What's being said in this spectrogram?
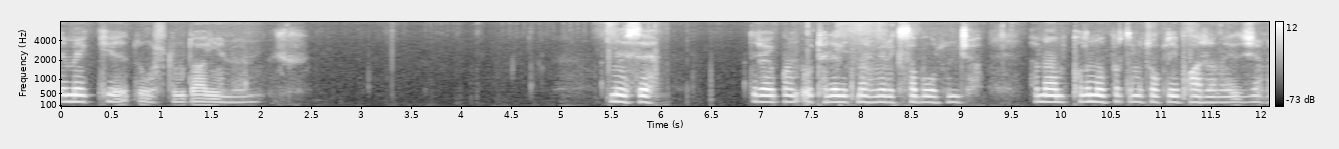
Demek ki dostum daha yeni ölmüş. Neyse. Direkt ben otele gitmem gerek sabah olunca. Hemen pılımı pırtımı toplayıp Harran'a gideceğim.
